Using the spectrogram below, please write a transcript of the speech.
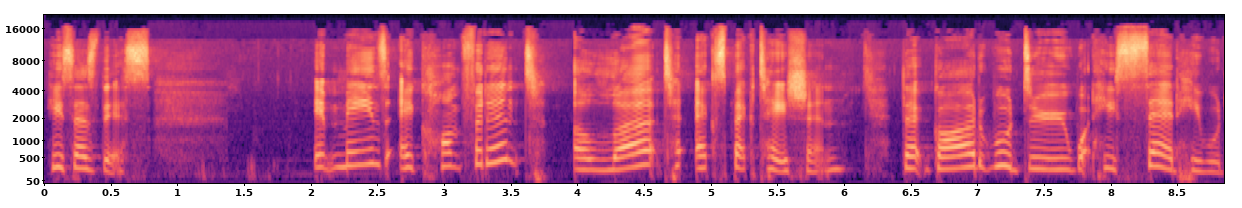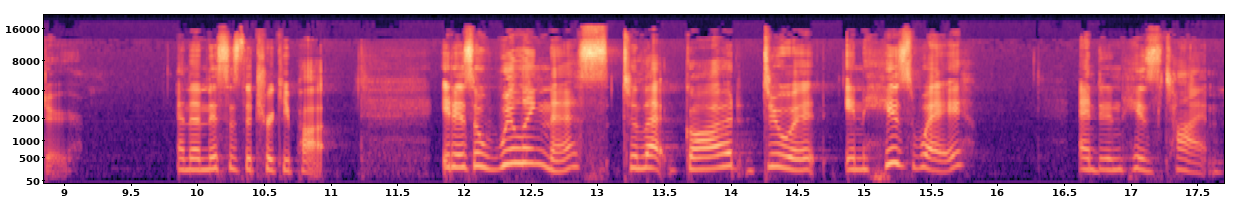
He says this it means a confident, alert expectation that God will do what He said He will do. And then this is the tricky part it is a willingness to let God do it in His way and in His time.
